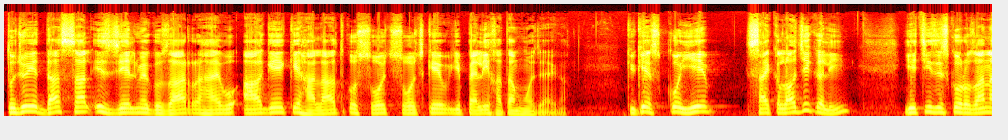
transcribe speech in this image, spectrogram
تو جو یہ دس سال اس جیل میں گزار رہا ہے، وہ آگے کے حالات کو سوچ سوچ کے یہ پہلے ختم ہو جائے گا۔ کیونکہ اس کو یہ سائیکلوجیکلی یہ چیز اس کو روزانہ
